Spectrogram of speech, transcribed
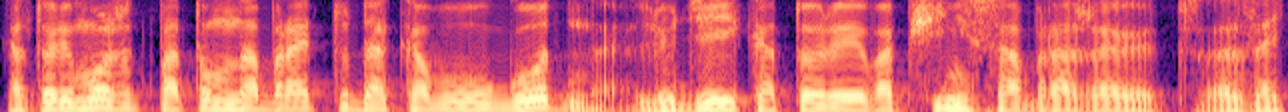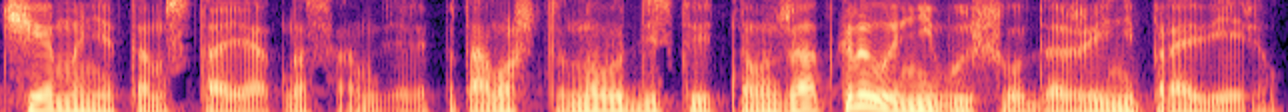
который может потом набрать туда кого угодно, людей, которые вообще не соображают, зачем они там стоят на самом деле. Потому что, ну вот действительно, он же открыл и не вышел даже, и не проверил.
